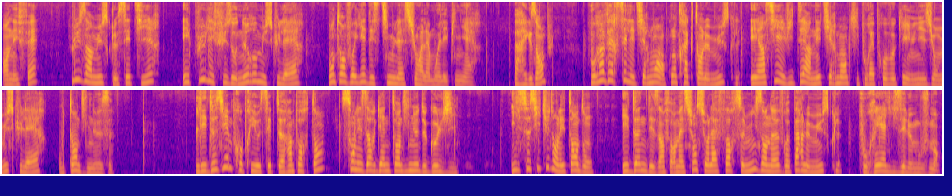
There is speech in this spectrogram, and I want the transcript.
En effet, plus un muscle s'étire et plus les fuseaux neuromusculaires vont envoyer des stimulations à la moelle épinière. Par exemple, pour inverser l'étirement en contractant le muscle et ainsi éviter un étirement qui pourrait provoquer une lésion musculaire ou tendineuse. Les deuxièmes propriocepteurs importants sont les organes tendineux de Golgi. Ils se situent dans les tendons et donnent des informations sur la force mise en œuvre par le muscle pour réaliser le mouvement.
